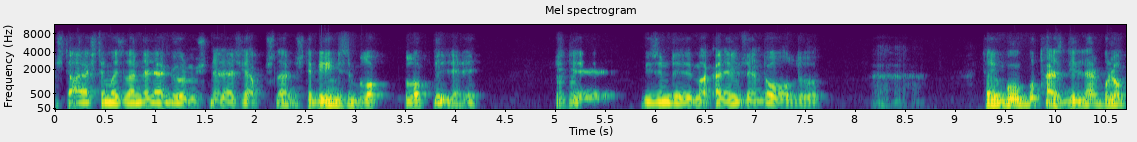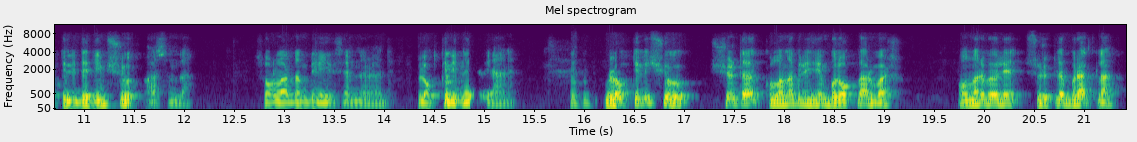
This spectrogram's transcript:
işte araştırmacılar neler görmüş, neler şey yapmışlar. İşte birincisi blok blok dilleri. İşte bizim de makalenin üzerinde olduğu. Ee, tabii bu bu tarz diller blok dili dediğim şu aslında. Sorulardan biriydi senin herhalde. Blok dili nedir yani? Blok dili şu. Şurada kullanabileceğin bloklar var. Onları böyle sürükle bırakla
